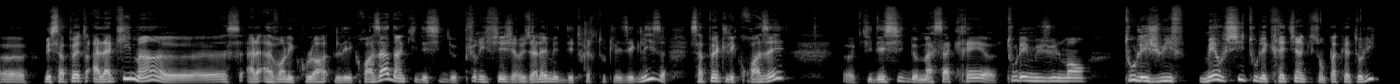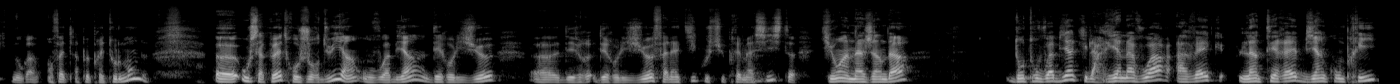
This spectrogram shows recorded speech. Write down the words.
euh, mais ça peut être Al-Hakim, hein, euh, avant les, croi- les croisades, hein, qui décident de purifier Jérusalem et de détruire toutes les églises. Ça peut être les croisés, euh, qui décident de massacrer euh, tous les musulmans, tous les juifs, mais aussi tous les chrétiens qui sont pas catholiques, donc en fait à peu près tout le monde. Euh, ou ça peut être aujourd'hui, hein, on voit bien des religieux, des, des religieux fanatiques ou suprémacistes qui ont un agenda dont on voit bien qu'il a rien à voir avec l'intérêt bien compris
